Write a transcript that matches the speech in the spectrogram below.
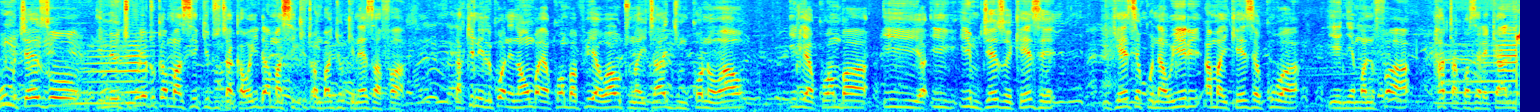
huu mchezo imechukulia tu kama si kitu cha kawaida ama si kitu ambacho kinaweza faa, lakini ilikuwa ninaomba ya kwamba pia wao tunahitaji mkono wao ili ya kwamba hii, hii, hii mchezo ikiweze ikiweze kunawiri ama ikiweze kuwa yenye manufaa hata kwa serikali.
